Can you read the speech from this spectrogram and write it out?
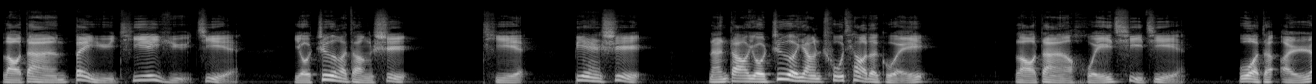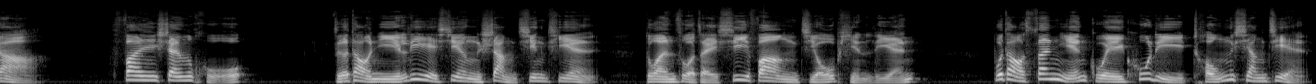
老旦备与贴语借，有这等事，贴便是，难道有这样出跳的鬼？老旦回气借，我的儿啊，翻山虎。则到你烈性上青天，端坐在西方九品莲，不到三年鬼窟里重相见，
